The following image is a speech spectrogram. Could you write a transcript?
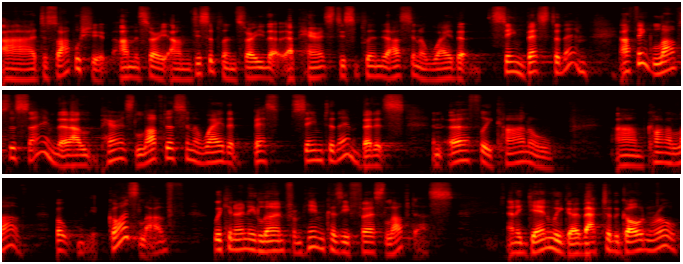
uh, discipleship. Um, sorry, um, discipline. Sorry, that our parents disciplined us in a way that seemed best to them. And I think love's the same. That our parents loved us in a way that best seemed to them. But it's an earthly, carnal um, kind of love. But God's love, we can only learn from Him because He first loved us. And again, we go back to the golden rule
